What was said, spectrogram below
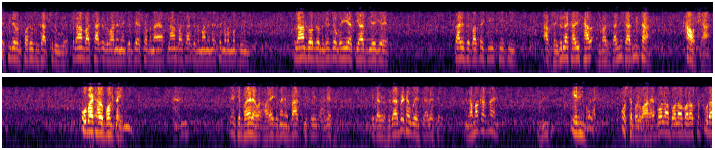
رشید احمد فاروقی صاحب شروع ہوئے۔ فلاں بادشاہ کے زمانے میں گرجا ایسا بنایا، فلاں بادشاہ کے زمانے میں ایسے مرمت ہوئی۔ فلاں دور میں گرجوں کو یہ احتیاط دیے گئے۔ ساری سے باتیں کی تھی کہ آپ سعید اللہ خالی تھا، جماعت اسلامی کا آدمی تھا۔ کھاؤ کیا وہ بیٹھا وہ بولتا ہی نہیں۔ کہ بغیر ہمارے کہ میں نے بات کی تو آگے سے ڈاکٹر فضا بیٹھا ہوئے اس کے آگے سے ہنگامہ کرنا ہے۔ یہ نہیں بولا۔ اس سے بلوا رہا ہے۔ بولا بولا بولا، اس سے پورا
